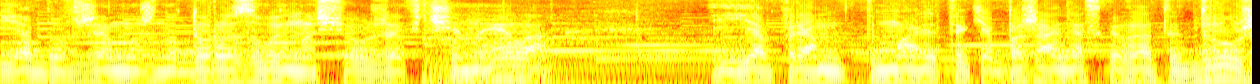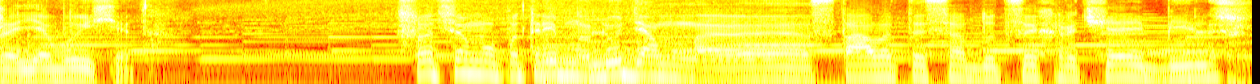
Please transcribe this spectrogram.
я би вже можна дорозвину, що вже вчинила. І я прям маю таке бажання сказати, друже, є вихід. Соціуму потрібно людям е, ставитися до цих речей більш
